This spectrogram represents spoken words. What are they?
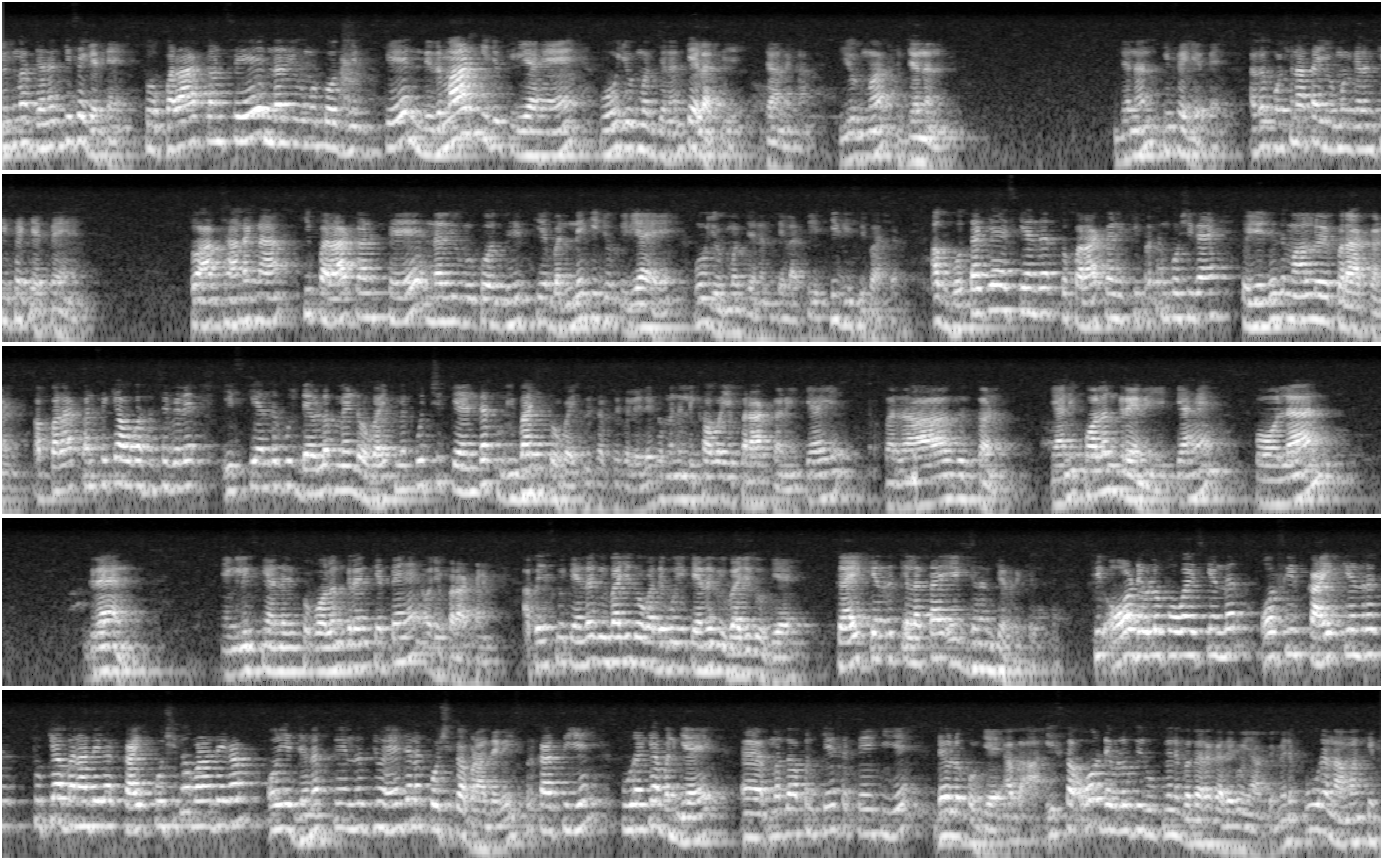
युग्मक जनन किसे कहते हैं? तो परागकण से नर युग्म कोशित के निर्माण की जो क्रिया है, वो युग्मक जनन कहलाती है ध्यान रखना युग्मक जनन। जनन किसे कहते हैं? अगर क्वेश्चन आता है, युग्मक जनन किसे कहते हैं? तो आप ध्यान रखना कि परागकण से नर युग्मकोद्भिद के बनने की जो क्रिया है, वो युग्मक जनन कहलाती है, सीधी सी भाषा। अब होता क्या है इसके अंदर? तो परागकण इसकी प्रथम कोशिका है तो ये जैसे मान लो एक परागकण है। अब परागकण से क्या होगा सबसे पहले? इसके अंदर कुछ डेवलपमेंट होगा, इसमें कुछ केंद्रक विभाजित होगा इसमें सबसे पहले। देखो, मैंने लिखा हुआ ये परागकण है, क्या है परागकण, यानी पोलन ग्रहण है ये। क्या है? पोलन ग्रैन इंग्लिश के अंदर इसको कॉलन ग्रेन कहते हैं और ये पराकण है। अब इसमें केंद्र विभाजित होगा देखो ये केंद्र विभाजित हो गया है। कायिक केंद्र कहलाता है एक जनन केंद्र कहलाता है। फिर और डेवलप होगा इसके अंदर और फिर कायिक केंद्र तो क्या बना देगा? कायिक कोशिका बना देगा और ये जनक केंद्र जो है जनक कोशिका बना देगा। इस प्रकार से ये पूरा क्या बन गया है? आ, मतलब अपन कह सकते हैं कि ये डेवलप हो गया है। अब इसका और डेवलप भी रूप मैंने बता रखा देखो यहाँ पे। मैंने पूरा नामांकित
